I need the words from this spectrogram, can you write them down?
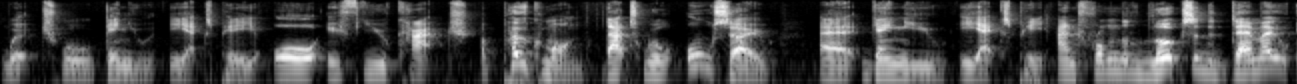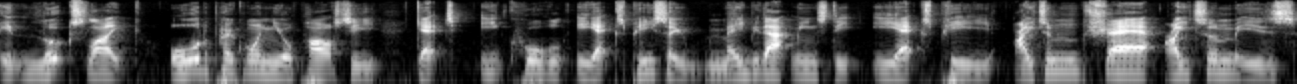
which will gain you EXP, or if you catch a Pokemon, that will also uh, gain you EXP. And from the looks of the demo, it looks like all the Pokemon in your party get equal EXP. So maybe that means the EXP item share item is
